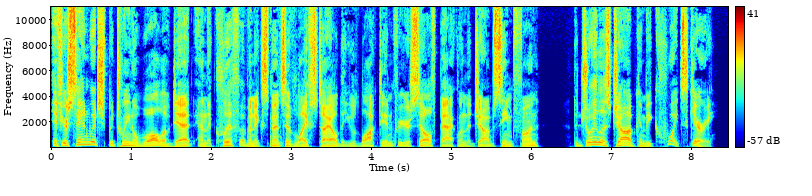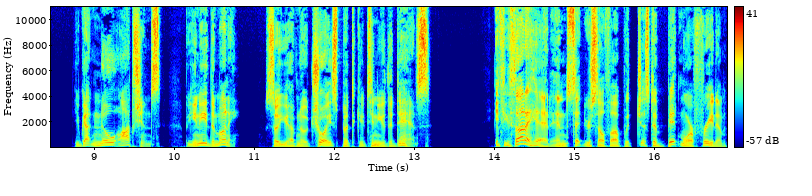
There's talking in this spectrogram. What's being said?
If you're sandwiched between a wall of debt and the cliff of an expensive lifestyle that you locked in for yourself back when the job seemed fun, the joyless job can be quite scary. You've got no options, but you need the money, so you have no choice but to continue the dance. If you thought ahead and set yourself up with just a bit more freedom,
